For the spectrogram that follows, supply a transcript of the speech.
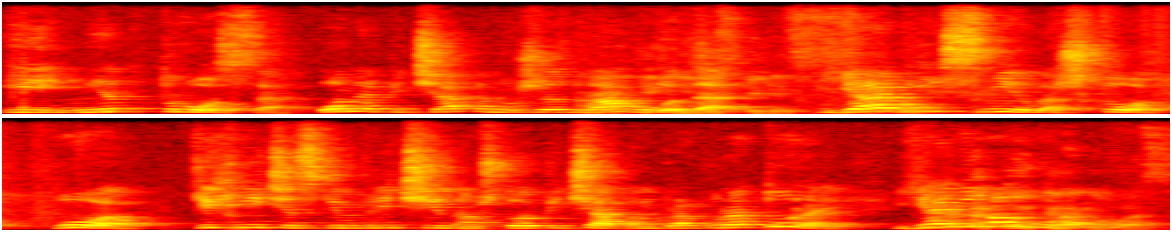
и нет троса. Он опечатан уже два года. Я объяснила, что по техническим причинам, что опечатан прокуратурой, я не могу. у вас?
